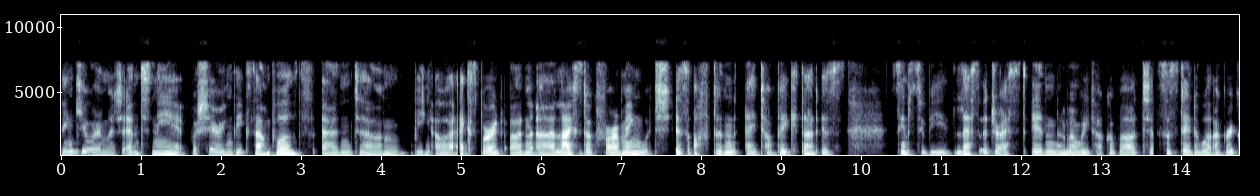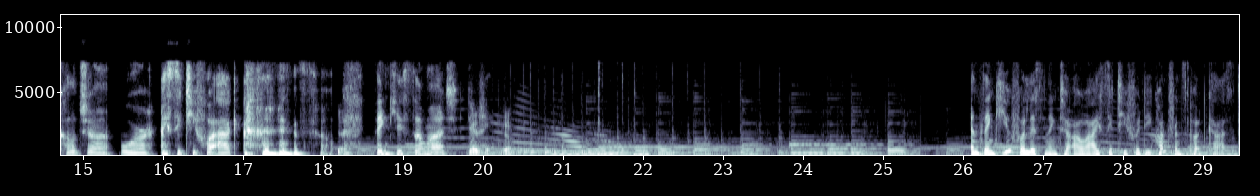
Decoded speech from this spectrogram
Thank you very much, Anthony, for sharing the examples and um, being our expert on uh, livestock farming, which is often a topic that is seems to be less addressed in mm. when we talk about sustainable agriculture or ICT for ag. so yeah. thank you so much. Pleasure. Yeah. And thank you for listening to our ICT4D conference podcast.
